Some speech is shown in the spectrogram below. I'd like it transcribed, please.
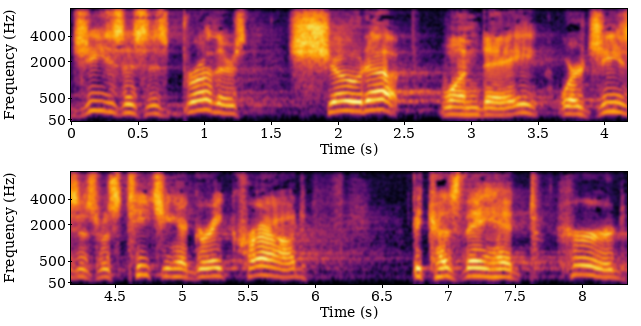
Jesus' brothers showed up one day where Jesus was teaching a great crowd because they had heard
